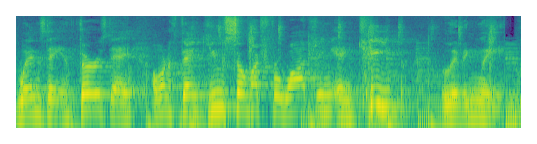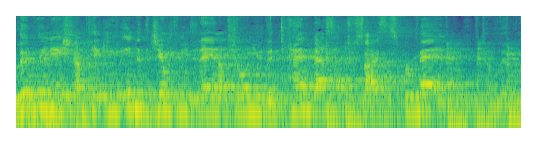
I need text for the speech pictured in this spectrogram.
Wednesday, and Thursday Thursday. I want to thank you so much for watching and keep living lean. Live Lean Nation, I'm taking you into the gym with me today and I'm showing you the 10 best exercises for men to live lean.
